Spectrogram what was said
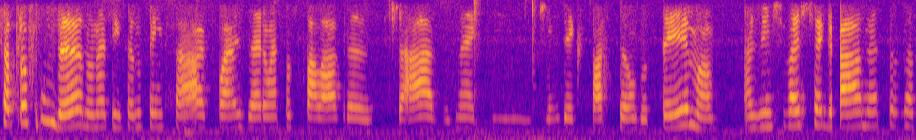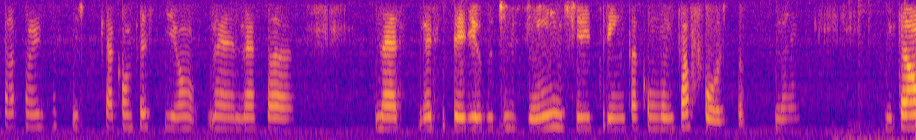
se aprofundando, né, tentando pensar quais eram essas palavras-chave, né, de indexação do tema, a gente vai chegar nessas atrações de circo que aconteciam né, nessa, né, nesse período de 20 e 30 com muita força, né. Então,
